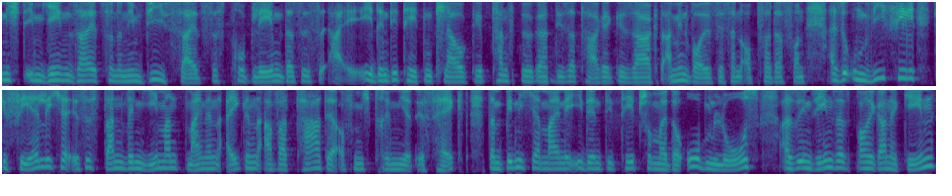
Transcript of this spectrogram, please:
nicht im Jenseits, sondern im Diesseits das Problem, dass es äh, Identitätenklau gibt. Hans Bürger hat dieser Tage gesagt, Armin Wolf ist ein Opfer davon. Also um wie viel gefährlicher ist es dann, wenn jemand meinen eigenen Avatar, der auf mich trainiert ist, hackt, dann bin ich ja meine Identität schon mal da oben los. Also ins Jenseits brauche ich gar nicht gehen.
